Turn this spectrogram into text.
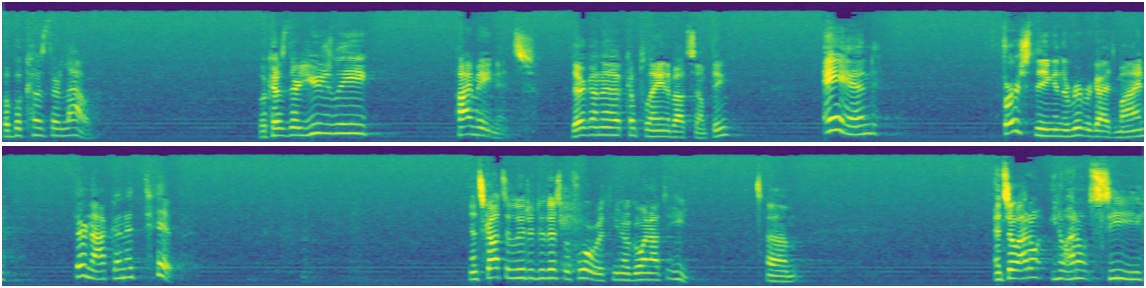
but because they're loud. Because they're usually high maintenance. They're going to complain about something. And, first thing in the river guide's mind, they're not going to tip. And Scott's alluded to this before with, you know, going out to eat. Um, and so I don't, you know, I don't see,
